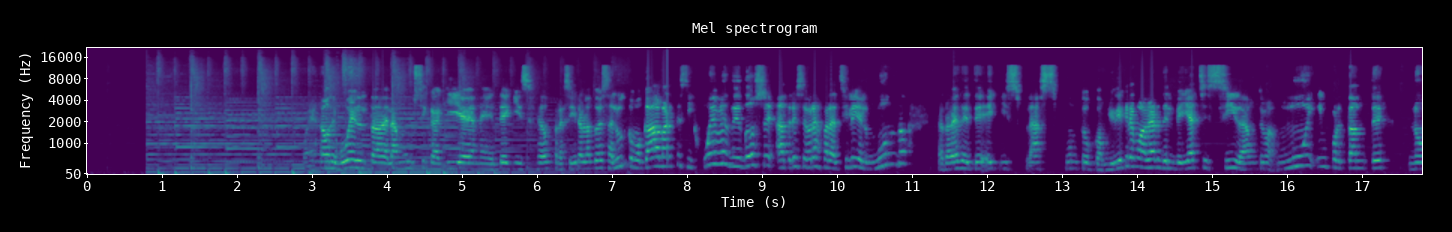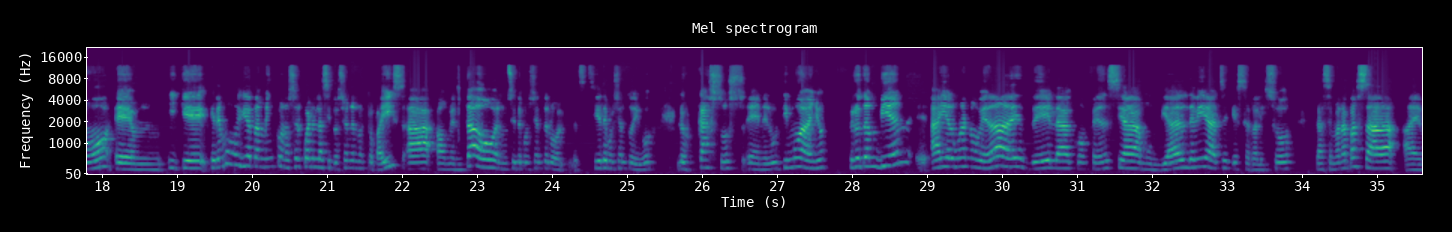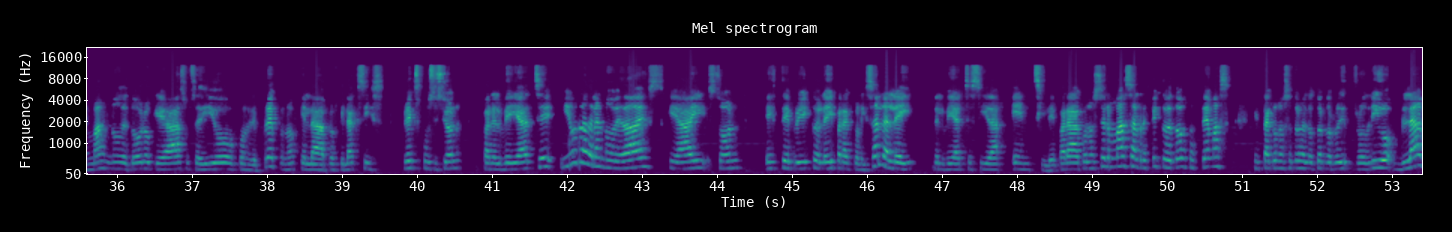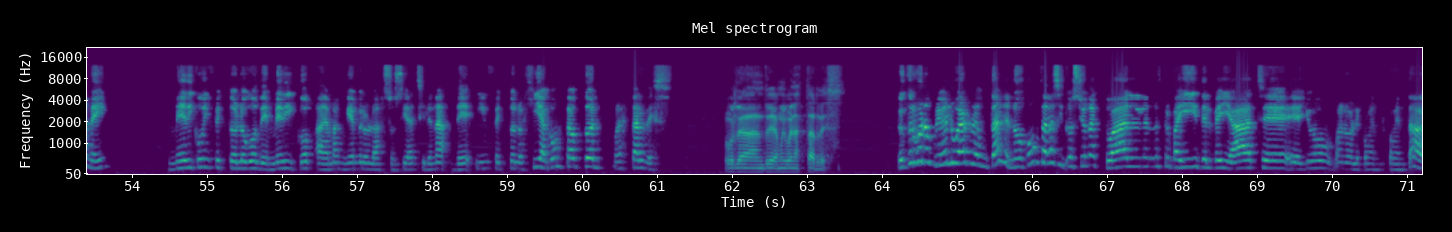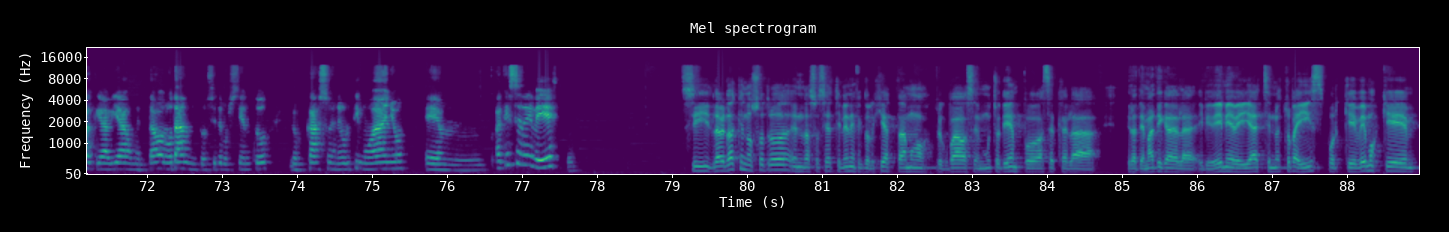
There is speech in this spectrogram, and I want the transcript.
Bueno, estamos de vuelta de la música aquí en eh, TX Health para seguir hablando de salud como cada martes y jueves de 12 a 13 horas para Chile y el mundo a través de txplus.com. Y hoy queremos hablar del VIH-Sida, un tema muy importante, ¿no? Em, y que queremos hoy día también conocer cuál es la situación en nuestro país. Ha aumentado en un 7%, lo, 7% digo, los casos en el último año pero también eh, hay algunas novedades de la Conferencia Mundial de VIH que se realizó la semana pasada, además ¿no? de todo lo que ha sucedido con el PrEP, ¿no? que es la profilaxis preexposición para el VIH. Y otra de las novedades que hay son este proyecto de ley para actualizar la ley del VIH-Sida en Chile. Para conocer más al respecto de todos estos temas, está con nosotros el doctor Rodrigo Blamey, médico infectólogo de Medicop, además miembro de la Sociedad Chilena de Infectología. ¿Cómo está, doctor? Buenas tardes. Hola Andrea, muy buenas tardes. Doctor, bueno, en primer lugar preguntarle, ¿no? ¿Cómo está la situación actual en nuestro país del VIH? Eh, yo, bueno, le comentaba que había aumentado no tanto, 7% los casos en el último año. Em, ¿A qué se debe esto? Sí, la verdad es que nosotros en la Sociedad Chilena de Infectología estamos preocupados hace mucho tiempo acerca de la, temática de la epidemia de VIH en nuestro país, porque vemos que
